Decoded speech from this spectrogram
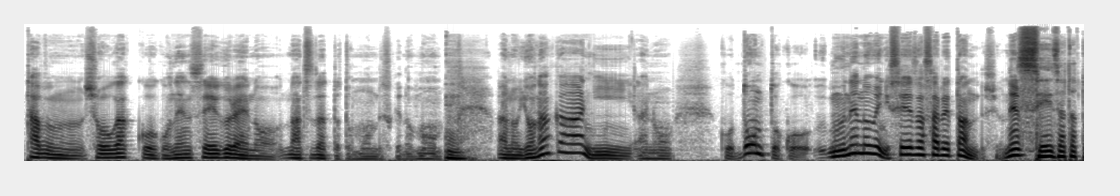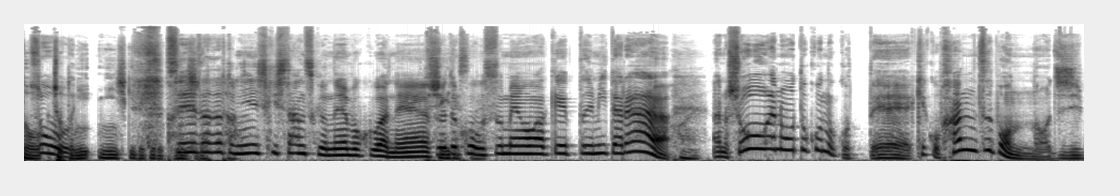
多分小学校5年生ぐらいの夏だったと思うんですけども、ええ。あの夜中にあのこうドンとこう胸の上に正座されたんですよね。正座だとちょっとに認識できる感じ正座だと認識したんですけどね僕はね。それでこう薄目を開けてみたら、あの昭和の男の子って結構半ズボンのジ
